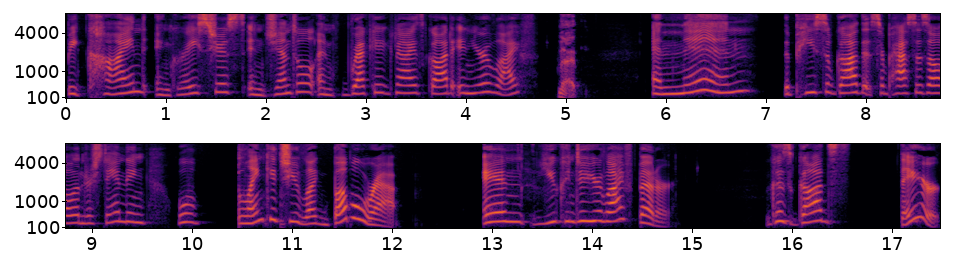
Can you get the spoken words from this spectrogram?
Be kind and gracious and gentle and recognize God in your life. Right. And then the peace of God that surpasses all understanding will blanket you like bubble wrap. And you can do your life better because God's there.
